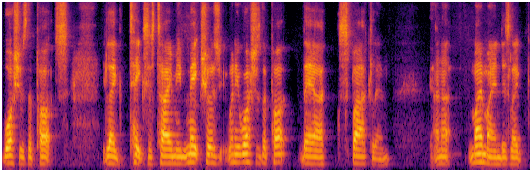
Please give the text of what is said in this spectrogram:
washes the pots, like takes his time. He makes sure when he washes the pot, they are sparkling. And I, my mind is like,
